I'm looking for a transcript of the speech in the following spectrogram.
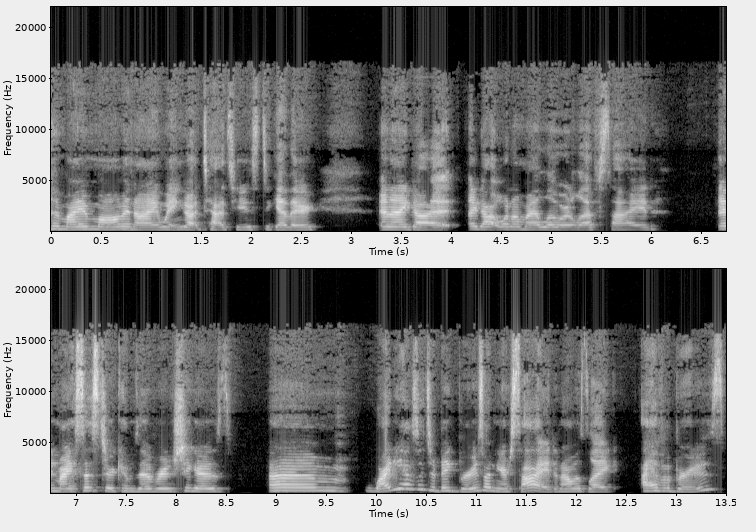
my mom and I went and got tattoos together. And I got I got one on my lower left side. And my sister comes over and she goes, "Um, why do you have such a big bruise on your side?" And I was like, "I have a bruise?"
